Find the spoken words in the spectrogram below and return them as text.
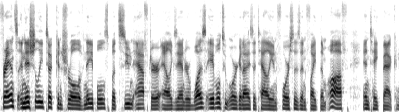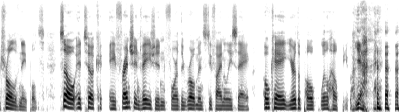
France initially took control of Naples, but soon after, Alexander was able to organize Italian forces and fight them off and take back control of Naples. So it took a French invasion for the Romans to finally say, okay, you're the Pope, we'll help you. Yeah.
